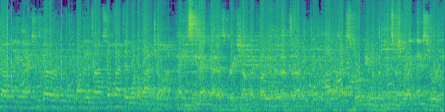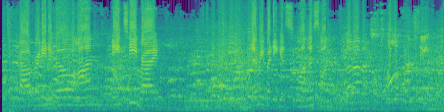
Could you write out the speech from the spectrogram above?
Real still, Charlene. Ashley's got to remove them one at a time. Sometimes they want to latch on. Yeah, you see that guy? That's a great shot by Claudia there. That uh, scorpion with the pincers right next to her. About ready to go on AT ride. Everybody gets to go on this one. On first seat.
